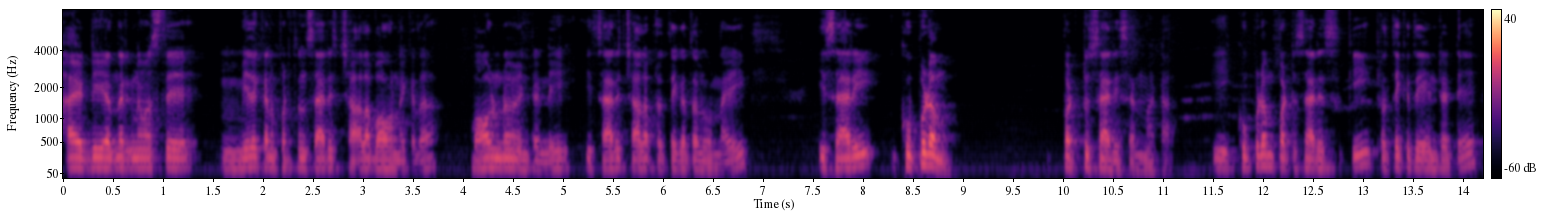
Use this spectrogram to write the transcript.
హాయ్ అండి అందరికి నమస్తే. మీద కనపడుతున్న శారీస్ చాలా బాగున్నాయి కదా. బాగుండడం ఏంటండి? ఈ శారీ చాలా ప్రత్యేకతలు ఉన్నాయి. ఈ శారీ కుప్పడం పట్టు శారీస్ అన్నమాట. ఈ కుప్పడం పట్టు శారీస్కి ప్రత్యేకత ఏంటంటే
